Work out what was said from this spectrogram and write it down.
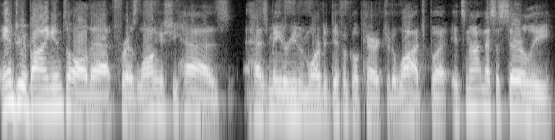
Andrea buying into all that for as long as she has has made her even more of a difficult character to watch. But it's not necessarily.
